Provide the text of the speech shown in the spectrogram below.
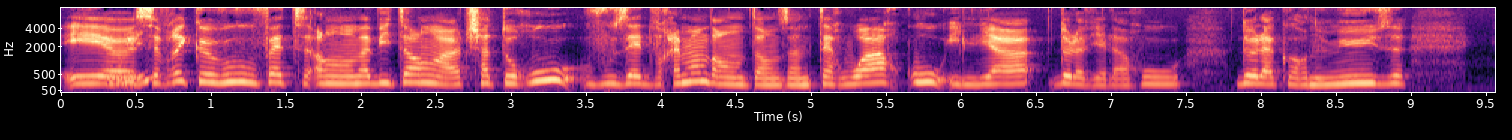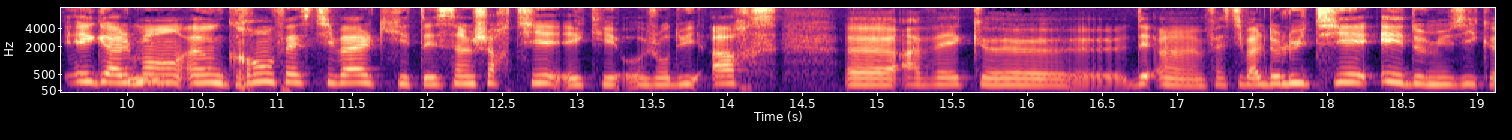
Et euh, c'est vrai que vous, vous faites, en habitant à Châteauroux, vous êtes vraiment dans, un terroir où il y a de la vielle à roue, de la cornemuse, également un grand festival qui était Saint-Chartier et qui est aujourd'hui Ars, euh, avec euh, un festival de luthier et de musique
